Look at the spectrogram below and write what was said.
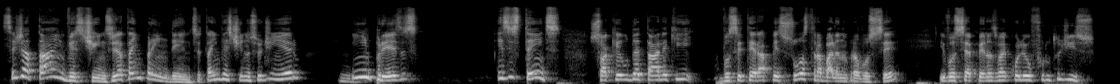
você já está investindo, você já está empreendendo, você está investindo seu dinheiro em empresas existentes. Só que o detalhe é que você terá pessoas trabalhando para você e você apenas vai colher o fruto disso.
